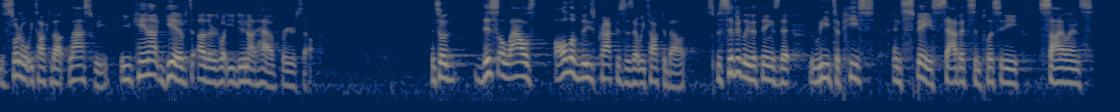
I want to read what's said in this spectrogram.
This is sort of what we talked about last week. You cannot give to others what you do not have for yourself. And so this allows all of these practices that we talked about, specifically the things that lead to peace and space Sabbath, simplicity, silence.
